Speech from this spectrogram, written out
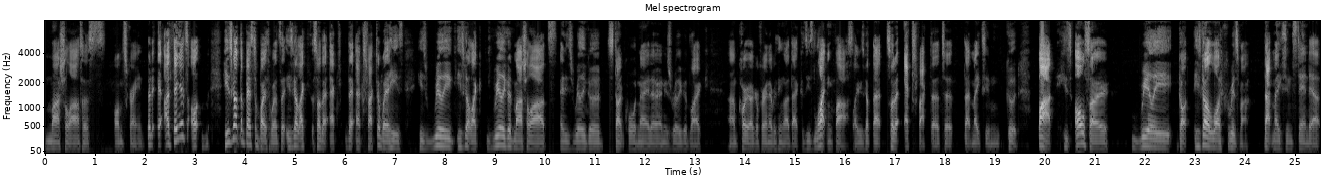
martial artists on screen. But I think it's he's got the best of both worlds. He's got like so the X, the X factor where he's he's really he's got like really good martial arts and he's really good stunt coordinator and he's really good like um, choreographer and everything like that because he's lightning fast. Like he's got that sort of X factor to that makes him good. But he's also really got he's got a lot of charisma that makes him stand out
